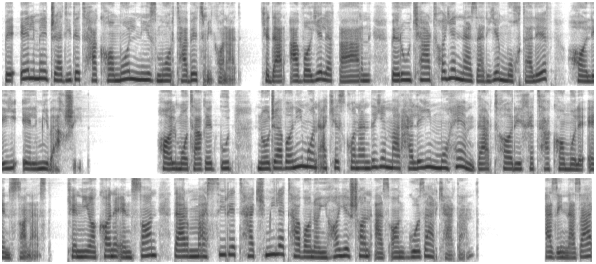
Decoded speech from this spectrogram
به علم جدید تکامل نیز مرتبط می کند که در اوایل قرن به رویکردهای نظری مختلف حاله علمی بخشید. حال معتقد بود نوجوانی منعکس کننده مرحله مهم در تاریخ تکامل انسان است که نیاکان انسان در مسیر تکمیل توانایی‌هایشان از آن گذر کردند. از این نظر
